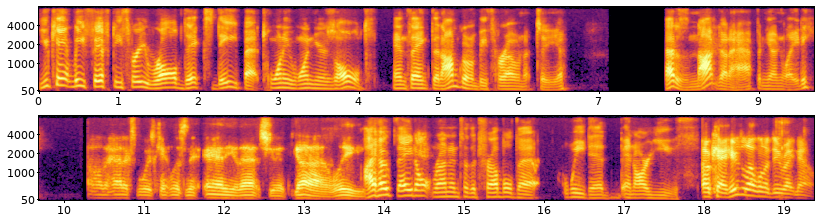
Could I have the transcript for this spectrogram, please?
You can't be 53 raw dicks deep at 21 years old and think that I'm going to be throwing it to you. That is not going to happen, young lady. Oh, the Haddix boys can't listen to any of that shit. Golly. I hope they don't run into the trouble that we did in our youth. Okay, here's what I want to do right now.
